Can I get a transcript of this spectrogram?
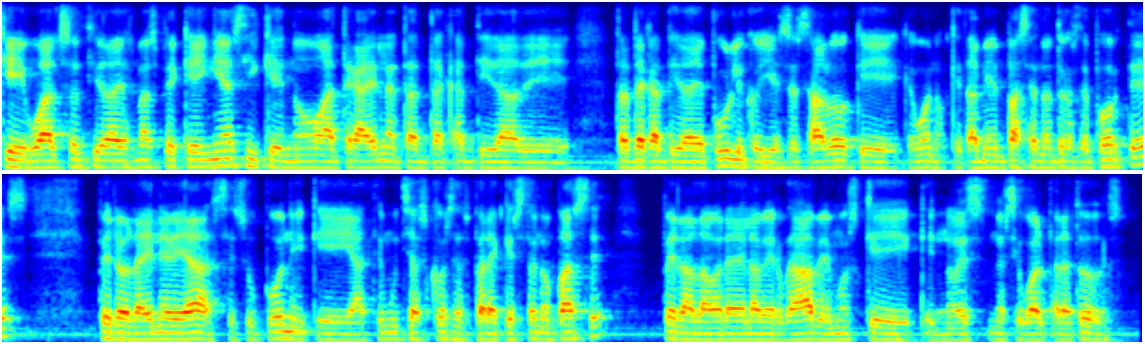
que igual son ciudades más pequeñas y que no atraen a tanta cantidad de, tanta cantidad de público. Y eso es algo que, bueno, que también pasa en otros deportes, pero la NBA se supone que hace muchas cosas para que esto no pase, pero a la hora de la verdad vemos que, que no, es, no es igual para todos.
